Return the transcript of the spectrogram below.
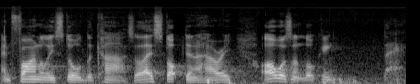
and finally stalled the car. So they stopped in a hurry. I wasn't looking, bang,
